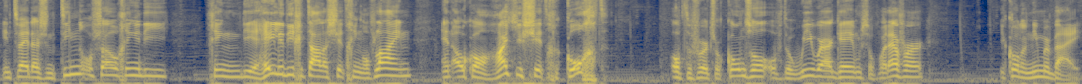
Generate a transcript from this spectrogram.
In 2010 of zo gingen die, ging die hele digitale shit ging offline. En ook al had je shit gekocht op de Virtual Console of de WiiWare games of whatever, je kon er niet meer bij.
